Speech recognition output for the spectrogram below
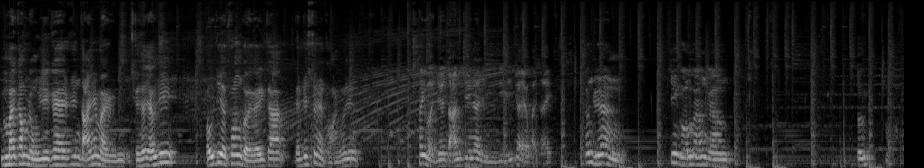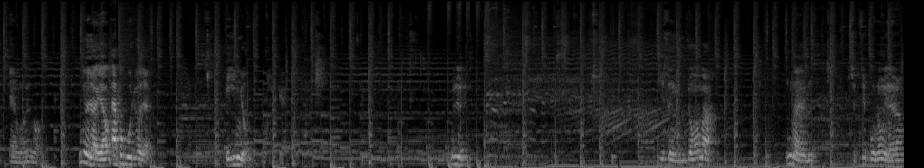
唔係咁容易嘅煎蛋，因為其實有啲好啲嘅工具嘅，依家有啲雙日環嗰啲。飛圍住嘅蛋煎咧，而而家有排仔，跟住咧煎個咁樣嘅對正喎呢個，呢、個就有 apple wood 嗰隻邊肉嘅，跟住熱成嚴重啊嘛，咁咪食啲普通嘢咯，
